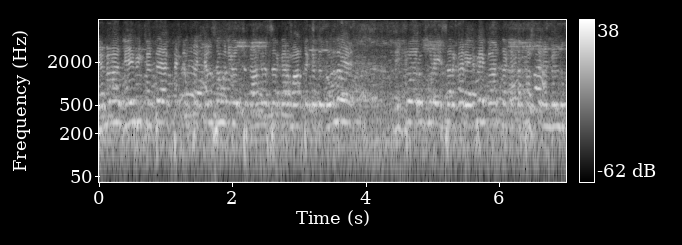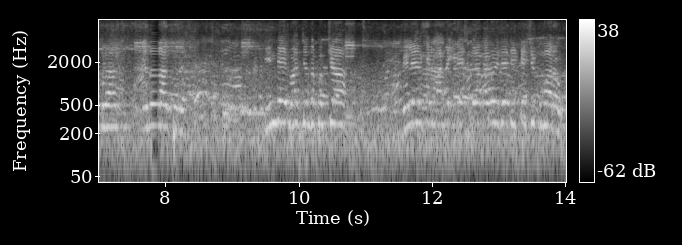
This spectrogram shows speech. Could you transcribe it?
ಜನರ ಜೇಬಿ ಕತ್ತೆ ಆಗ್ತಕ್ಕಂಥ ಕೆಲಸವನ್ನು ಇವತ್ತು ಕಾಂಗ್ರೆಸ್ ಸರ್ಕಾರ ಮಾಡ್ತಕ್ಕಂಥದ್ದು ಅಂದ್ರೆ ನಿಜವಾಗ್ಲೂ ಕೂಡ ಈ ಸರ್ಕಾರ ಇರಬೇಕಾ ಅಂತಕ್ಕಂಥ ಪ್ರಶ್ನೆ ಕೂಡ ಎದುರಾಗ್ತದೆ. ಹಿಂದೆ ಭಾರತೀಯ ಜನತಾ ಪಕ್ಷ ಬೆಲೆ ಏರಿಕೆ ಮಾಡಿದ ಅವರು ಇದೇ, ಡಿ ಕೆ ಶಿವಕುಮಾರ್ ಅವರು.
